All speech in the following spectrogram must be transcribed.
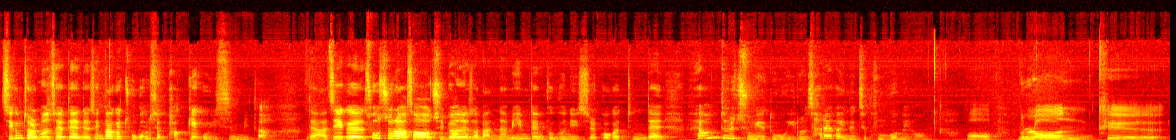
지금 젊은 세대는 생각이 조금씩 바뀌고 있습니다. 근데 아직은 소수라서 주변에서 만남이 힘든 부분이 있을 것 같은데 회원들 중에도 이런 사례가 있는지 궁금해요. 어, 물론 그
